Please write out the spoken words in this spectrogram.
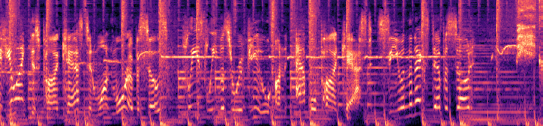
If you like this podcast and want more episodes, please leave us a review on Apple Podcast. See you in the next episode. Big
